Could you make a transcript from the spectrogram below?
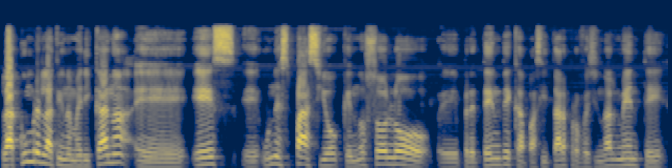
La cumbre latinoamericana eh, es eh, un espacio que no solo eh, pretende capacitar profesionalmente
